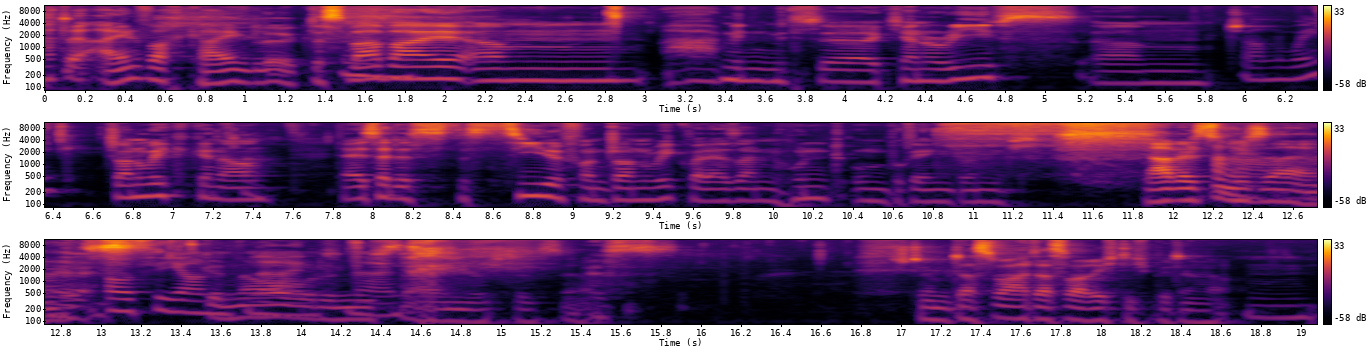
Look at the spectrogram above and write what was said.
hatte einfach kein Glück. Das war bei ähm, ah, mit, mit äh, Keanu Reeves, ähm, John Wick. John Wick, genau. Da ist ja das, das Ziel von John Wick, weil er seinen Hund umbringt und Da willst du nicht sein. Ah, oh, Theon, Genau, nein, wo du nicht nein. sein möchtest. Ja. es, Stimmt, das war, das war richtig bitter. Ja, Mhm.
